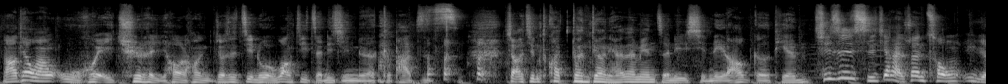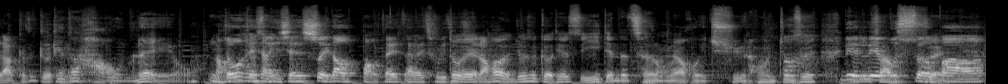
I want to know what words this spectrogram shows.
然后跳完舞回去了以后，然后你就是进入了忘记整理行李的可怕之子，脚已经快断掉，你还在那边整理行李。然后隔天其实时间还算充裕啦，可是隔天真的好累哦。你都很想先睡到饱再再来处理。对，然后你就是隔天十一点的车龙要回去，然后你就是恋恋不舍吧？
